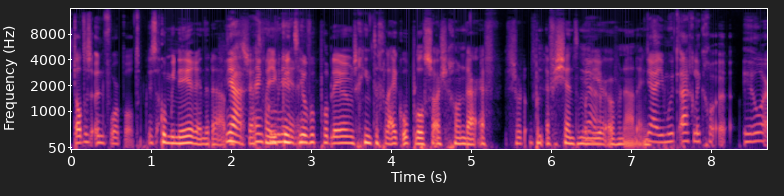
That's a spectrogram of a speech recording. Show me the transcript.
Dat is een voorbeeld. Dus combineren inderdaad. Ja, je, zegt van, je kunt heel veel problemen misschien tegelijk oplossen als je gewoon daar eff, soort op een efficiënte manier over nadenkt. Ja, je moet eigenlijk uh, heel,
